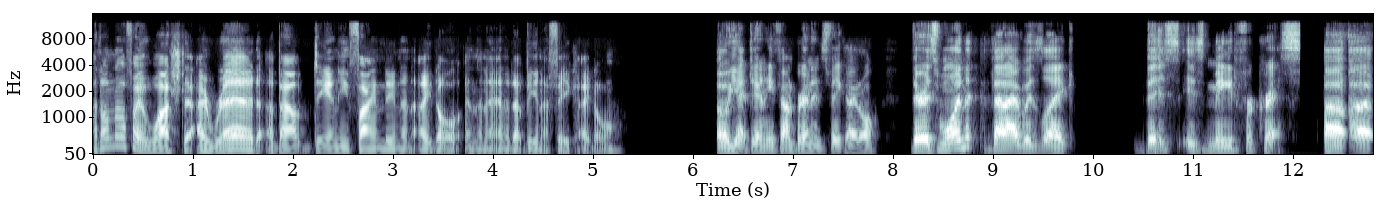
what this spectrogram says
I don't know if I watched it. I read about Danny finding an idol and then it ended up being a fake idol. Oh yeah, Danny found Brandon's fake idol. There is one that I was like, this is made for Chris. Uh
